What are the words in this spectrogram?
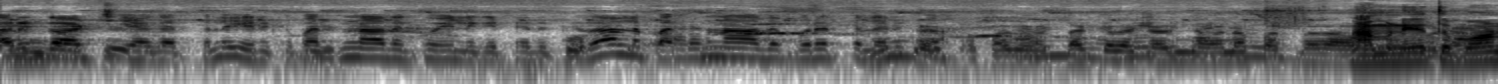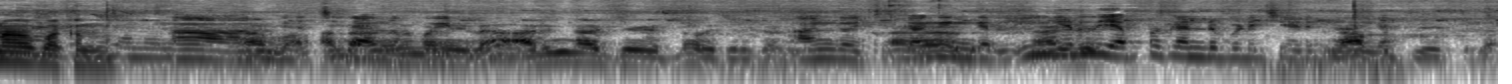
அருங்காட்சியகத்துல இருக்கு. பத்மநாத கோயிலுக்கிட்ட இருக்குதா. இல்ல பத்மநாதபுரத்துல இருக்கு. நம்ம நேற்று போன பக்கம் அருங்காட்சியகத்துல வச்சிருக்காங்க. அங்க வச்சிருக்காங்க. இங்க இருந்து இங்க இருந்து எப்ப கண்டுபிடிச்சு எடுத்தாங்க? நாற்பத்தி எட்டுல.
